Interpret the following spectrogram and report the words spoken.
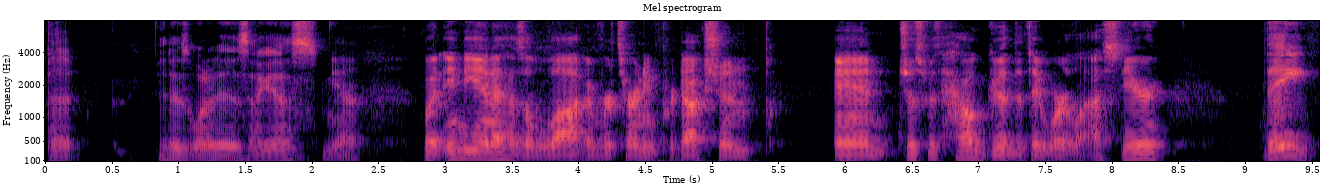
but it is what it is, I guess. Yeah. But Indiana has a lot of returning production. And just with how good that they were last year, they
